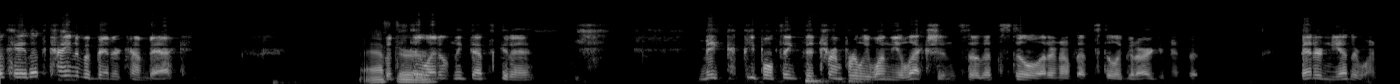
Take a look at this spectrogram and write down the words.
Okay, that's kind of a better comeback. After But still, I don't think that's gonna make people think that Trump really won the election. So that's still, I don't know if that's still a good argument, but better than the other one.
